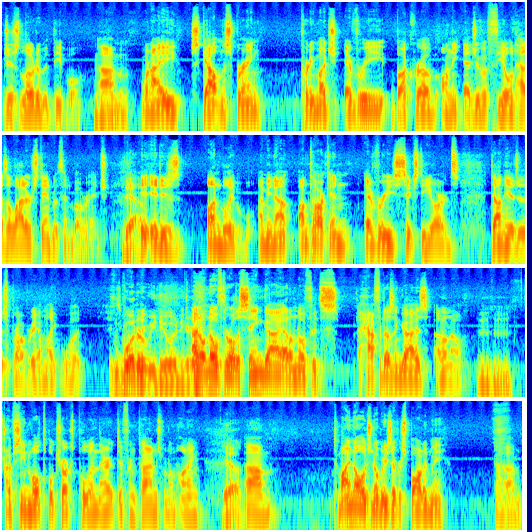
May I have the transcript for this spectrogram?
just loaded with people. Mm-hmm. Um, when I scout in the spring, pretty much every buck rub on the edge of a field has a ladder stand within bow range. yeah, It, it is unbelievable. I mean, I'm, I'm talking every 60 yards down the edge of this property. I'm like, what? is what are we doing here? I don't know if they're all the same guy. I don't know if it's a half a dozen guys. I don't know. Mm-hmm. I've seen multiple trucks pull in there at different times when I'm hunting. Yeah, Um, to my knowledge, nobody's ever spotted me. Uh, I'm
